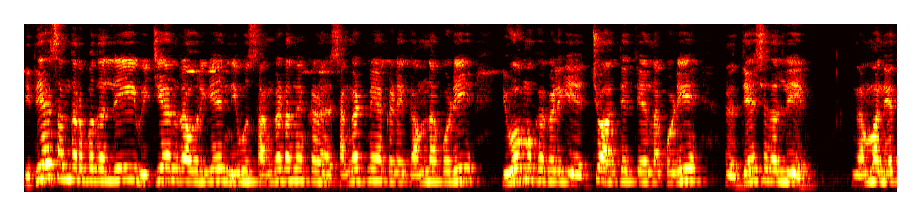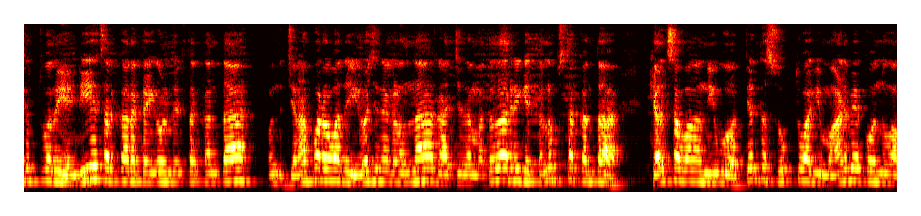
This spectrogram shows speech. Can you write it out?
ಇದೇ ಸಂದರ್ಭದಲ್ಲಿ ವಿಜಯೇಂದ್ರ ಅವರಿಗೆ ನೀವು ಸಂಘಟನೆ ಸಂಘಟನೆಯ ಕಡೆ ಗಮನ ಕೊಡಿ, ಯುವ ಮುಖಗಳಿಗೆ ಹೆಚ್ಚು ಆದ್ಯತೆಯನ್ನು ಕೊಡಿ, ದೇಶದಲ್ಲಿ ನಮ್ಮ ನೇತೃತ್ವದ ಎನ್ ಡಿ ಎ ಸರ್ಕಾರ ಕೈಗೊಳ್ಳದಿರ್ತಕ್ಕಂಥ ಒಂದು ಜನಪರವಾದ ಯೋಜನೆಗಳನ್ನು ರಾಜ್ಯದ ಮತದಾರರಿಗೆ ತಲುಪಿಸ್ತಕ್ಕಂಥ ಕೆಲಸವನ್ನು ನೀವು ಅತ್ಯಂತ ಸೂಕ್ತವಾಗಿ ಮಾಡಬೇಕು ಅನ್ನುವ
